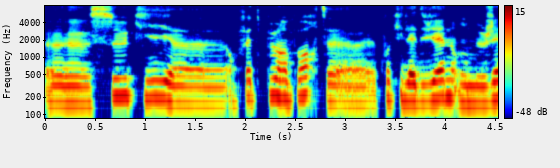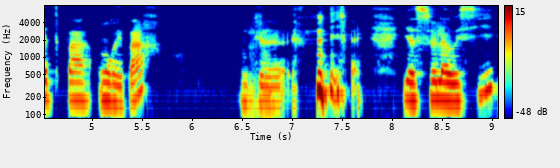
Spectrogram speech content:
ceux qui, en fait, peu importe, quoi qu'il advienne, on ne jette pas, on répare. Donc mhm. il y, a ceux-là aussi.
